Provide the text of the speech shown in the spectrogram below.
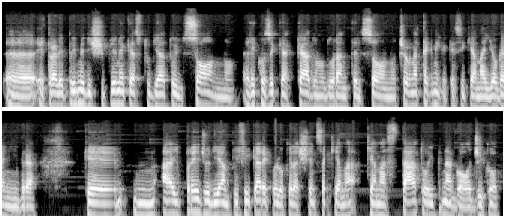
eh, è tra le prime discipline che ha studiato il sonno e le cose che accadono durante il sonno. C'è una tecnica che si chiama yoga nidra, che mh, ha il pregio di amplificare quello che la scienza chiama, chiama stato ipnagogico,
